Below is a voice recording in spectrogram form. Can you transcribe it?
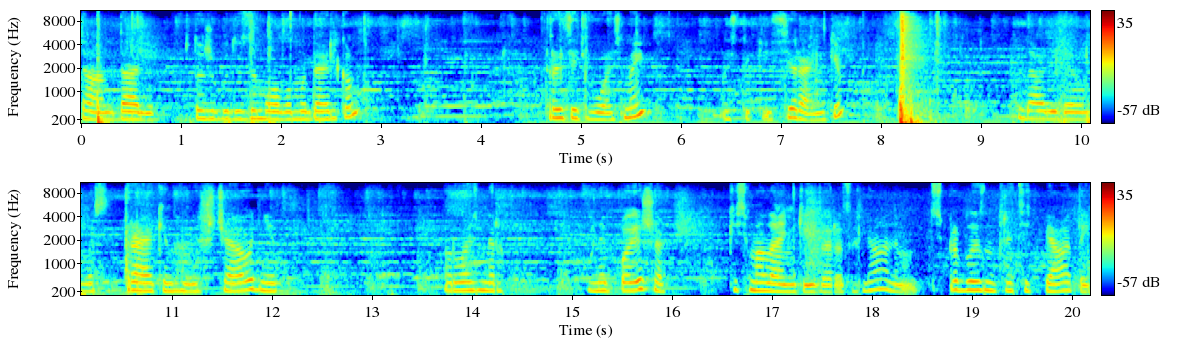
Так, далі. Теж буде зимова моделька. 38 Ось такі сіренькі. Далі дивимося трекінгові ще одні. Розмір не пише. Якийсь маленький зараз глянемо. Десь приблизно 35-й,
